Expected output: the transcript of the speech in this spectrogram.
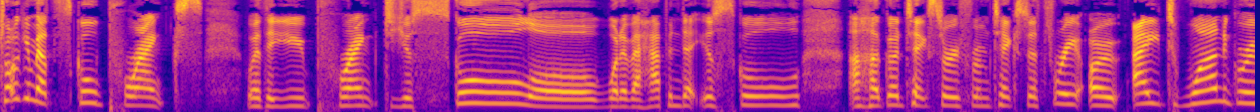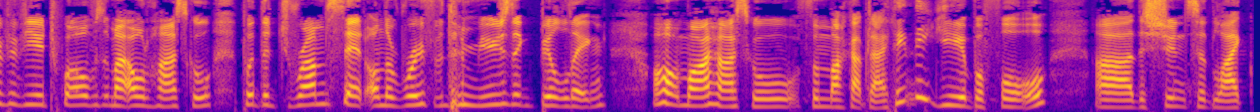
Talking about school pranks, whether you pranked your school or whatever happened at your school. Uh, I got a text through from Texter 308. One group of year 12s at my old high school put the drum set on the roof of the music building. Oh, my high school for muck up day. I think the year before, uh, the students had like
